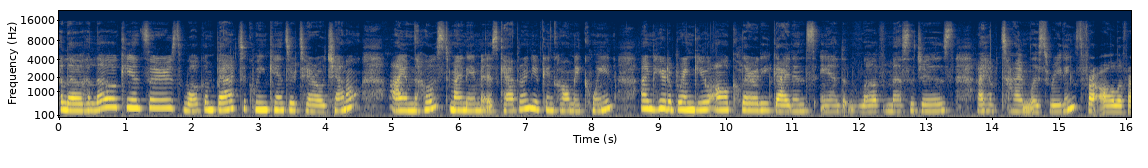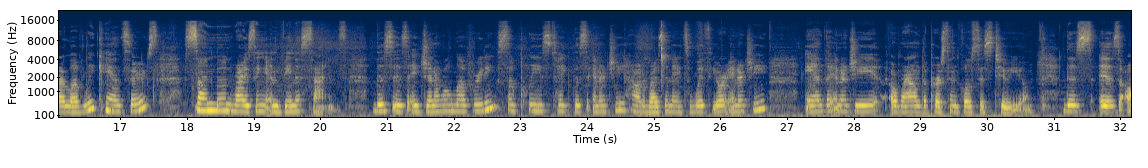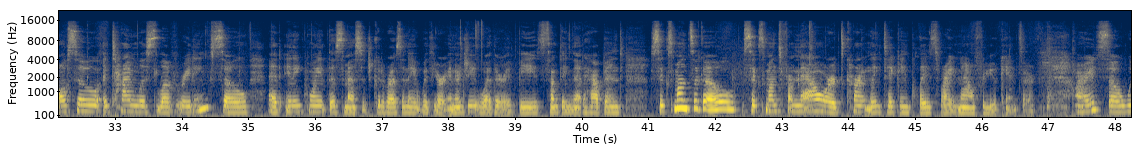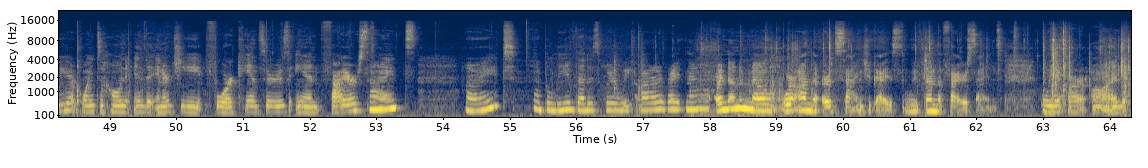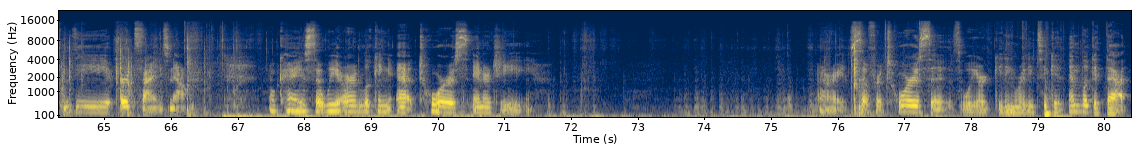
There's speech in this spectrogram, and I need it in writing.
Hello, hello, Cancers. Welcome back to Queen Cancer Tarot channel. I am the host. My name is Catherine. You can call me Queen. I'm here to bring you all clarity, guidance, and love messages. I have timeless readings for all of our lovely Cancers, Sun, Moon, Rising, and Venus signs. This is a general love reading, so please take this energy, how it resonates with your energy and the energy around the person closest to you. This is also a timeless love reading, so at any point, this message could resonate with your energy, whether it be something that happened six months ago, six months from now, or it's currently taking place right now for you, Cancer. All right, so we are going to hone in the energy for Cancers and fire signs. All right. I believe that is where we are right now. Or no, no, no. We're on the earth signs, you guys. We've done the fire signs. We are on the earth signs now. Okay, so we are looking at Taurus energy. All right, so for Tauruses, we are getting ready to get, and look at that.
